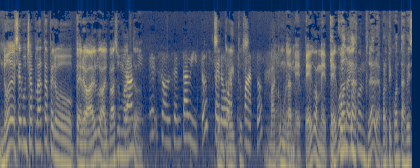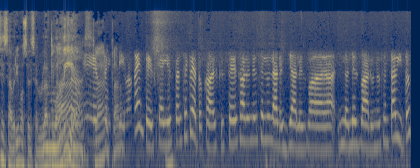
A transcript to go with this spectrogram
No debe ser mucha plata, pero... Pero algo, algo va sumando. Son centavitos, pero Centavitos. va sumando. Va acumulando. Me pego, me ¿Y pego al cuántas- iPhone. Claro, aparte, ¿cuántas veces abrimos el celular por Claro. día? Claro, claro. Efectivamente, es que ahí está el secreto. Cada vez que ustedes abren el celular ya les va a dar, les va a dar unos centavitos.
